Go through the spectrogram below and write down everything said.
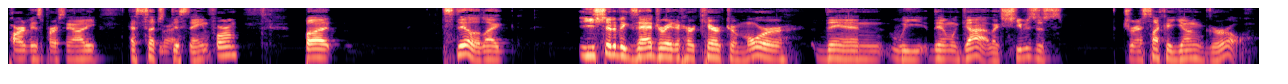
part of his personality has such right. disdain for him. But still, like you should have exaggerated her character more than we than we got. Like she was just dressed like a young girl.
